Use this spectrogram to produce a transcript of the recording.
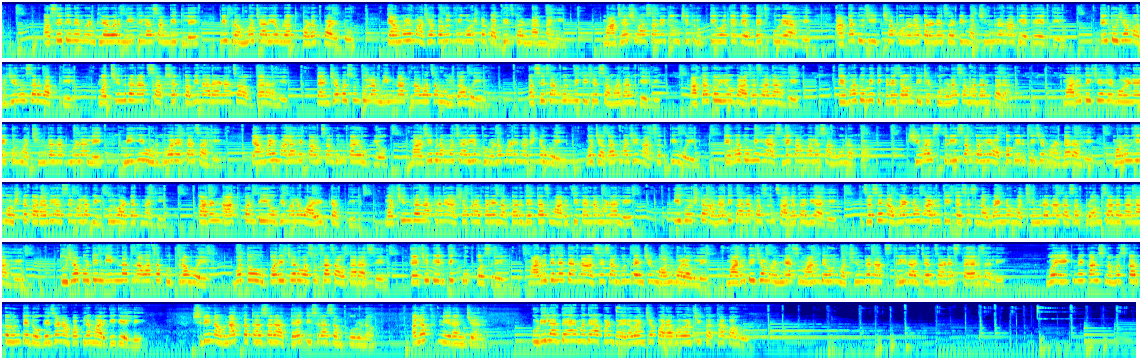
असे तिने म्हटल्यावर मी तिला सांगितले मी ब्रह्मचार्य व्रत कडक पाळतो. त्यामुळे माझ्याकडून ही गोष्ट कधीच घडणार नाही. माझ्या श्वासाने तुमची तृप्ती होते तेवढेच पुरे आहे. आता तुझी इच्छा पूर्ण करण्यासाठी मच्छिंद्रनाथ येथे येतील. ते तुझ्या मर्जीनुसार वागतील. मच्छिंद्रनाथ साक्षात कवी नारायणाचा अवतार आहेत. त्यांच्यापासून तुला मीननाथ नावाचा मुलगा होईल. असे सांगून मी तिचे समाधान केले. आता तो योग आजच आला आहे. तेव्हा तुम्ही तिकडे जाऊन तिचे पूर्ण समाधान करा. मारुतीचे हे बोलणे ऐकून मच्छिंद्रनाथ म्हणाले मीही उर्ध्वर ऊर्ध्वरेताच आहे. त्यामुळे मला हे काम सांगून काय उपयोग? माझे ब्रह्मचार्य पूर्णपणे नष्ट होईल व जगात माझी नाचक्की होईल. तेव्हा तुम्ही हे असले काम मला सांगू नका. शिवाय स्त्री संघ हे अपकीर्तीचे भांडार आहे. म्हणून ही गोष्ट करावी असे मला बिलकुल वाटत नाही. कारण नाथपंथी योगी मला वाळीत टाकतील. मच्छिंद्रनाथाने अशा प्रकारे नकार देताच मारुती त्यांना म्हणाले ही गोष्ट अनादिकालापासून चालत आली आहे. जसे नव्याण्णव मारुती तसेच नव्याण्णव मच्छिंद्रनाथ असा क्रम चालत आला आहे. तुझ्या पोटी मीननाथ नावाचा पुत्र होईल व तो उपरिचर वसूचाच अवतार असेल. त्याची कीर्ती खूप पसरेल. मारुतीने त्यांना असे सांगून त्यांचे मन वळवले. मारुतीच्या म्हणण्यास मान देऊन मच्छिंद्रनाथ स्त्री राज्यात जाण्यास तयार झाले व एकमेकांस नमस्कार करून ते दोघेजण आपापल्या मार्गी गेले. श्री नवनाथ कथासार अध्याय तिसरा संपूर्ण. अलख निरंजन. पुढील अध्यायामध्ये आपण भैरवांच्या पराभवाची कथा पाहू.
